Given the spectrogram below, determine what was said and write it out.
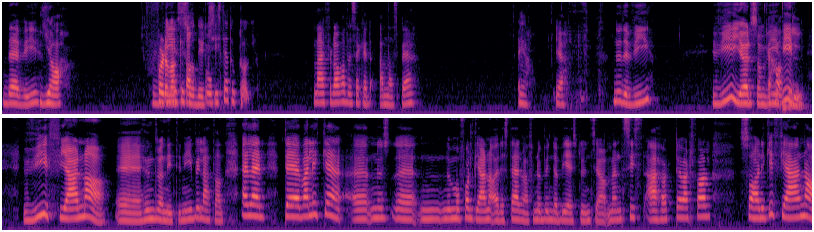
Det er Vy. Ja. For det var ikke så dyrt opp- sist jeg tok tog. Nei, for da var det sikkert NSB. Ja. Ja. Nå er det Vy. Vi gjør som vi vil. Vy fjerna eh, 199-billettene. Eller, det er vel ikke eh, Nå eh, må folk gjerne arrestere meg, for nå begynner det å bli en stund siden. Men sist jeg hørte, i hvert fall, så har de ikke fjerna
